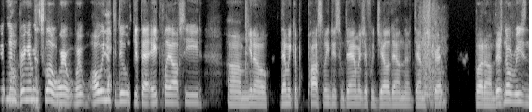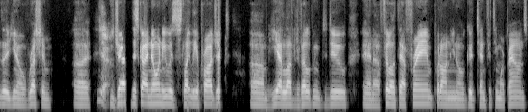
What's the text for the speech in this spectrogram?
bring him in, bring him in slow. Where where all we need to do is get that eighth playoff seed. Um, you know, then we could possibly do some damage if we gel down the down the stretch. But um, there's no reason to you know rush him. Uh, yeah. he drafted this guy knowing he was slightly a project. Um, he had a lot of developing to do and uh, fill out that frame, put on, you know, a good 10, 15 more pounds,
